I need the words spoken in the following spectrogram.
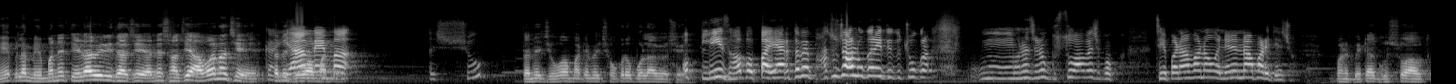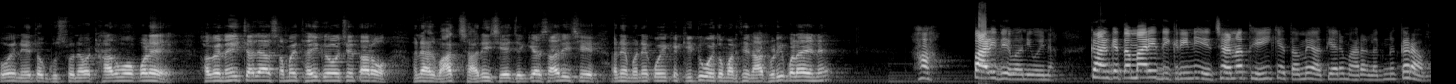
મેં પેલા મહેમાનને તેડાવી લીધા છે અને સાંજે આવવાના છે તને જોવા માટે. શું? તને જોવા માટે મેં છોકરો બોલાવ્યો છે. ઓ પ્લીઝ હા પપ્પા યાર તમે પાછું ચાલુ કરી દીધું. છોકરા મને જણા ગુસ્સો આવે છે પપ્પા. જે પણ આવવાના હોય એને ના પાડી દેજો. પણ બેટા ગુસ્સો આવતો હોય ને તો ગુસ્સોને હવે ઠારવો પડે. હવે નહીં ચાલે આ સમય થઈ ગયો છે તારો. અને આ વાત સારી છે જગ્યા સારી છે. અને મને કોઈ કે કીધું હોય તો મારાથી ના થોડી પડાય ને હા પાડી દેવાની હોય ના. કારણ કે તમારી દીકરીની ઈચ્છા નથી કે તમે અત્યારે મારા લગ્ન કરાવો.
